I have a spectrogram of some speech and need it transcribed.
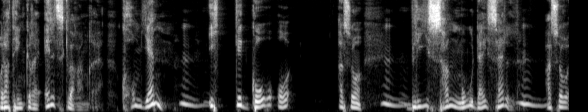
Og da tenker jeg elsk hverandre. Kom hjem. Mm. Ikke gå og Altså, mm. bli sann mot deg selv. Mm. Altså,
